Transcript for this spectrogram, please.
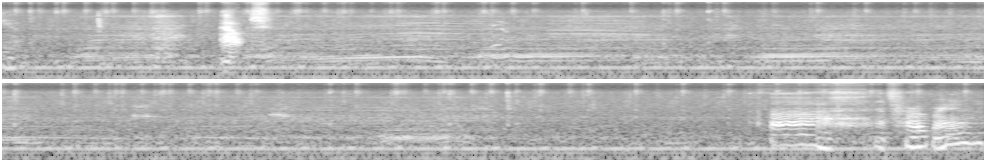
you. Ouch. Uh, the program.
